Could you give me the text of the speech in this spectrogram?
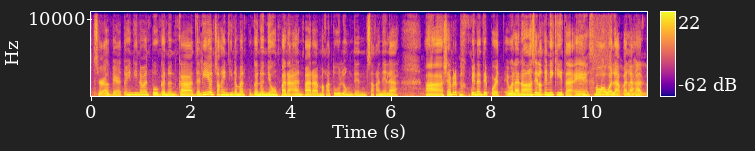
Sir Alberto. Hindi naman po ganun kadali yun. Tsaka hindi naman po ganun yung paraan para makatulong din sa kanila. Ah, Siyempre, pag pinadeport, eh, wala na nga silang kinikita, eh, mawawala pa lahat.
